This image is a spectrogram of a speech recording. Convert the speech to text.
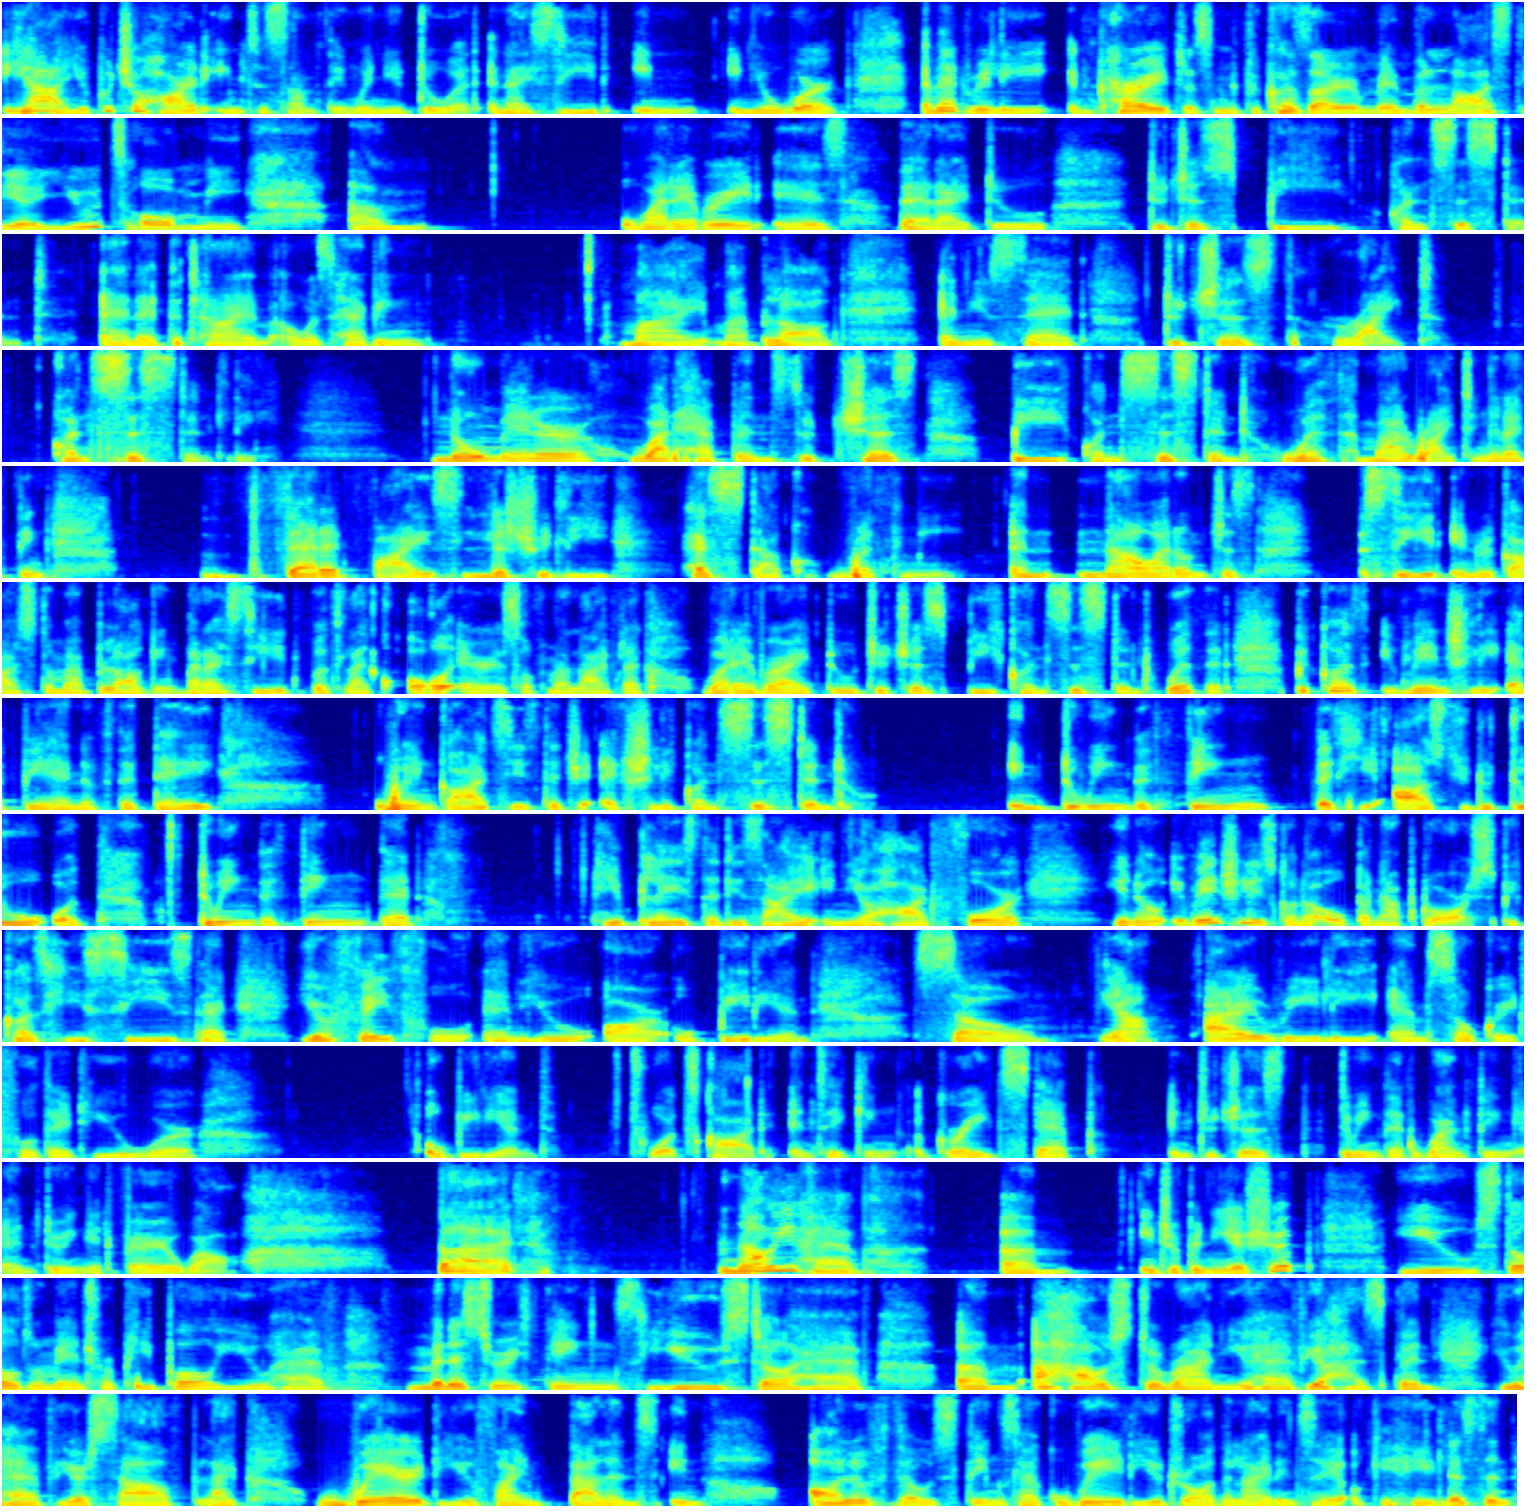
yeah you put your heart into something when you do it and i see it in in your work. And that really encourages me because i remember last year you told me um whatever it is that i do to just be consistent. And at the time, I was having my my blog, and you said to just write consistently, no matter what happens, to just be consistent with my writing. And I think that advice literally has stuck with me. And now I don't just see it in regards to my blogging, but I see it with like all areas of my life, like whatever I do to just be consistent with it. Because eventually, at the end of the day, when God sees that you're actually consistent in doing the thing that He asked you to do, or doing the thing that he placed the desire in your heart for, you know, eventually it's going to open up doors because he sees that you're faithful and you are obedient. So, yeah, I really am so grateful that you were obedient towards God and taking a great step into just doing that one thing and doing it very well. But now you have um, entrepreneurship, you still do mentor people, you have ministry things, you still have um, a house to run, you have your husband, you have yourself. Like, where do you find balance in all of those things? Like, where do you draw the line and say, okay, hey, listen,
